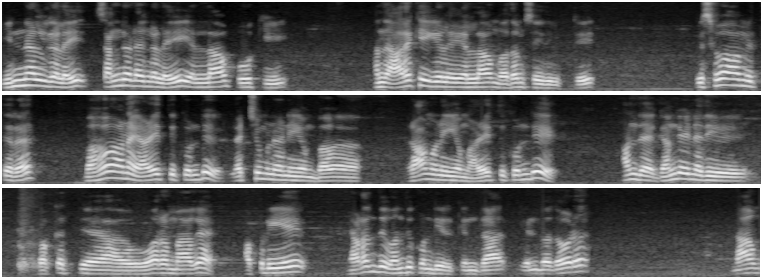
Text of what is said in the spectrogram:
இன்னல்களை சங்கடங்களை எல்லாம் போக்கி அந்த அரக்கைகளை எல்லாம் வதம் செய்துவிட்டு விஸ்வாமித்திரர் பகவானை அழைத்து கொண்டு லட்சுமணனையும் ப ராமனையும் அழைத்து கொண்டு அந்த கங்கை நதி பக்கத்து ஓரமாக அப்படியே நடந்து வந்து கொண்டிருக்கின்றார் என்பதோடு நாம்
